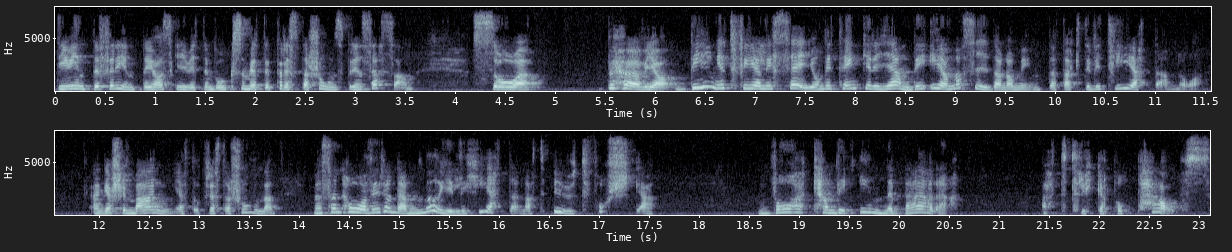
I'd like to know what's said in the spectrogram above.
det är ju inte för inte jag har skrivit en bok som heter Prestationsprinsessan, så behöver jag, det är inget fel i sig, om vi tänker igen, det är ena sidan av myntet, aktiviteten och engagemanget och prestationen. Men sen har vi den där möjligheten att utforska. Vad kan det innebära att trycka på paus?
